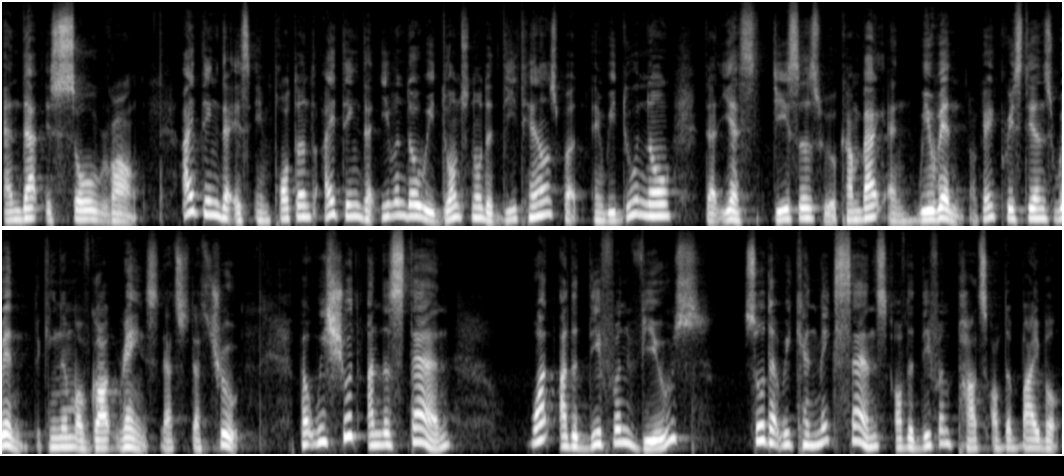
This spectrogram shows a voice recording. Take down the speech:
and that is so wrong. I think that it's important. I think that even though we don't know the details, but and we do know that yes, Jesus will come back and we win. Okay, Christians win. The kingdom of God reigns. That's that's true. But we should understand what are the different views so that we can make sense of the different parts of the Bible.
